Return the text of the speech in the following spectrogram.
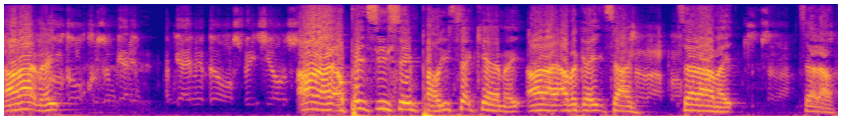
All right, mate. I'll go 'cause I'm getting, I'm getting my bill. I'll speak to you on the All right, I'll pitch you soon, pal. You take care, mate. All right, have a great time. Ta-ra, mate. Ta-ra.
